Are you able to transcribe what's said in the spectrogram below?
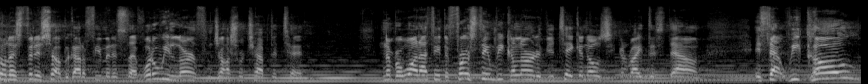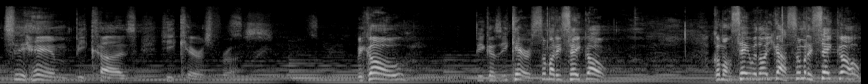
So let's finish up. We got a few minutes left. What do we learn from Joshua chapter 10? Number one, I think the first thing we can learn, if you're taking notes, you can write this down, is that we go to him because he cares for us. We go because he cares. Somebody say go. Come on, say it with all you got. Somebody say go.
